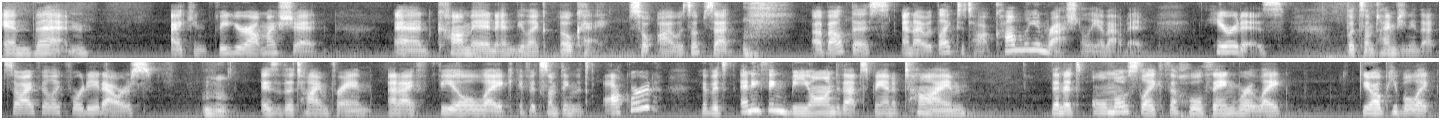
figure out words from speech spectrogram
And then I can figure out my shit and come in and be like, okay, so I was upset about this, and I would like to talk calmly and rationally about it. Here it is. But sometimes you need that. So I feel like 48 hours mm-hmm. is the time frame and i feel like if it's something that's awkward if it's anything beyond that span of time then it's almost like the whole thing where like you know people like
